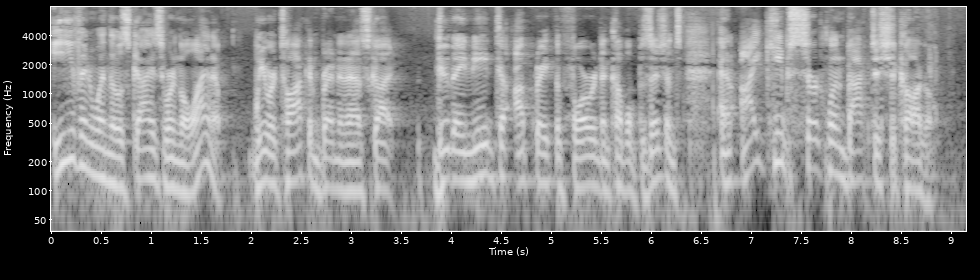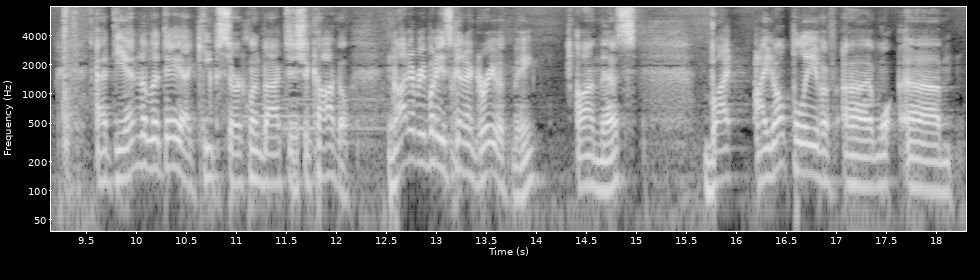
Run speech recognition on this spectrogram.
Even when those guys were in the lineup, we were talking, Brendan Escott, do they need to upgrade the forward in a couple positions? And I keep circling back to Chicago. At the end of the day, I keep circling back to Chicago. Not everybody's going to agree with me on this, but I don't believe if, uh, um,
